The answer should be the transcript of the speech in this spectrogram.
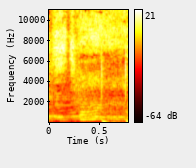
Never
